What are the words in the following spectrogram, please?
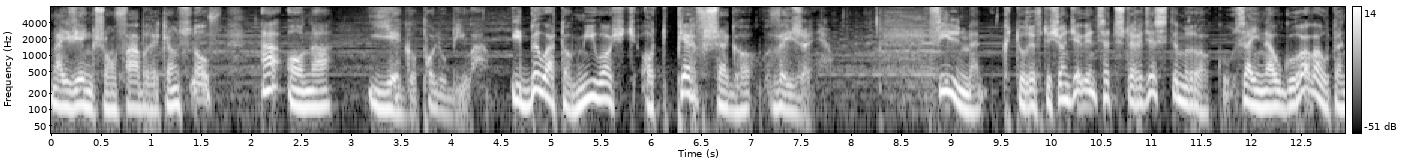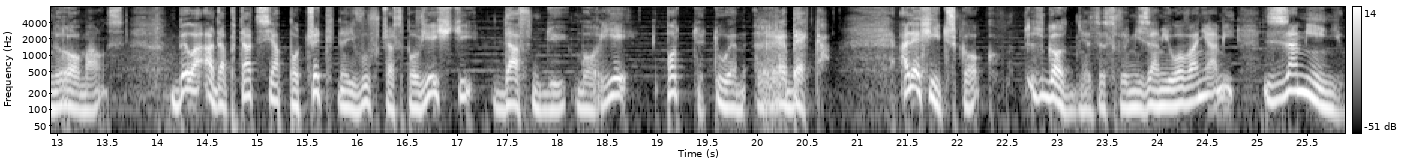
największą fabrykę snów, a ona jego polubiła. I była to miłość od pierwszego wejrzenia. Filmem, który w 1940 roku zainaugurował ten romans, była adaptacja poczytnej wówczas powieści Daphne du Maurier pod tytułem Rebeka. Ale Hitchcock, zgodnie ze swymi zamiłowaniami, zamienił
